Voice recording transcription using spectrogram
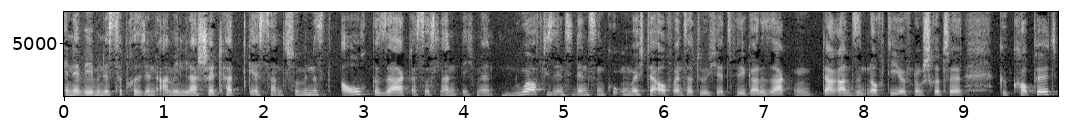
NRW-Ministerpräsident Armin Laschet hat gestern zumindest auch gesagt, dass das Land nicht mehr nur auf diese Inzidenzen gucken möchte, auch wenn es natürlich jetzt, wie Sie gerade sagten, daran sind noch die Öffnungsschritte gekoppelt.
